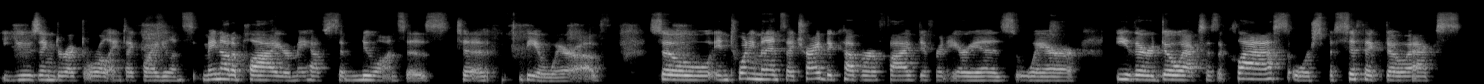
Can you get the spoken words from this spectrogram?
using direct oral anticoagulants may not apply or may have some nuances to be aware of. So, in 20 minutes, I tried to cover five different areas where either DOACs as a class or specific DOACs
